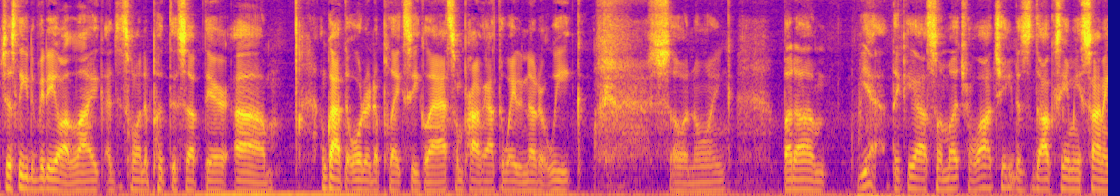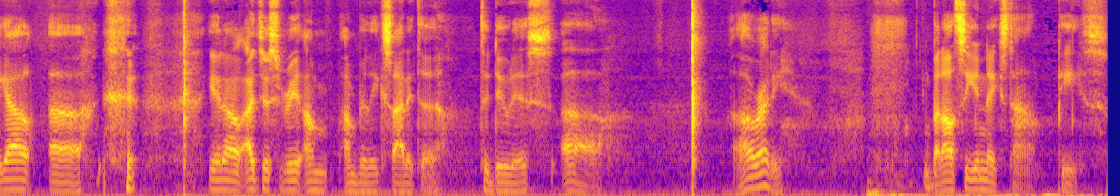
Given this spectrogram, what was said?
just leave the video a like. I just wanted to put this up there. Um, I'm gonna have to order the plexiglass. I'm probably gonna have to wait another week. so annoying. But um, yeah, thank you guys so much for watching. This is Daux Gaming signing out. Uh, you know, I just re- I'm I'm really excited to to do this. Uh, alrighty. But I'll see you next time. Peace.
